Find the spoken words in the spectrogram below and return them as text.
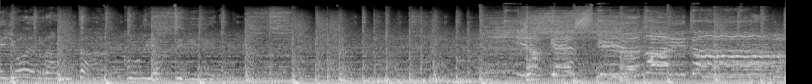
ja nyt me joen rantaa kuljettiin. Ja keskiyön aikaan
